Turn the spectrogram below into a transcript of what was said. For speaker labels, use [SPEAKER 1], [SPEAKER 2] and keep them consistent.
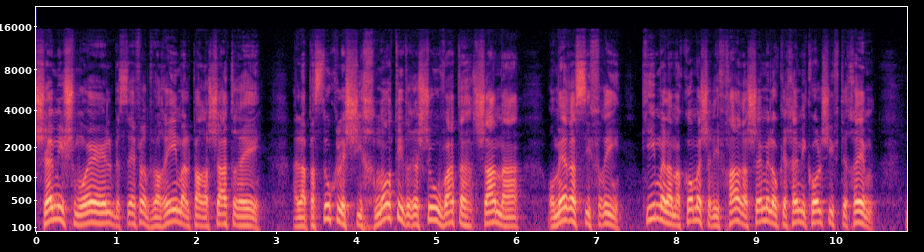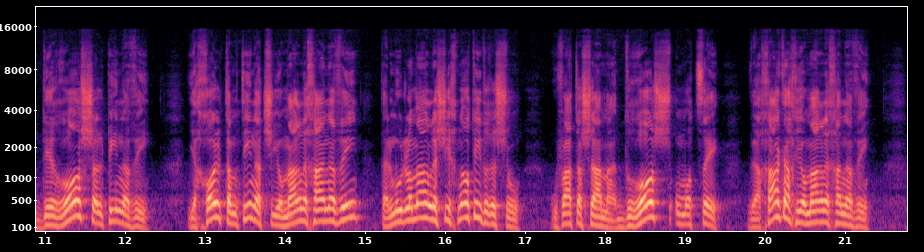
[SPEAKER 1] שם משמואל בספר דברים על פרשת ראה. על הפסוק לשכנו תדרשו ובאת שמה, אומר הספרי, כי אם אל המקום אשר יבחר השם אלוקיכם מכל שבטיכם, דרוש על פי נביא. יכול תמתין עד שיאמר לך הנביא, תלמוד לומר לשכנו תדרשו, ובאת שמה, דרוש ומוצא, ואחר כך יאמר לך נביא.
